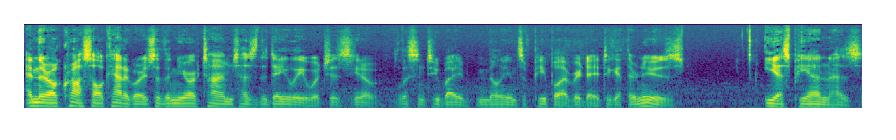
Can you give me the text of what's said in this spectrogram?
and they're across all categories. So the New York Times has the Daily, which is you know listened to by millions of people every day to get their news. ESPN has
